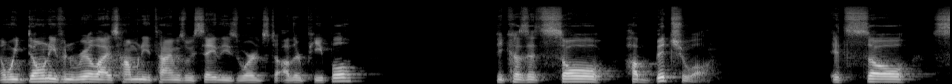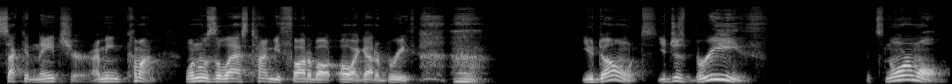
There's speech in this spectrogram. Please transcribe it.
and we don't even realize how many times we say these words to other people because it's so habitual. It's so second nature. I mean, come on. When was the last time you thought about, oh, I got to breathe? you don't. You just breathe. It's normal.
